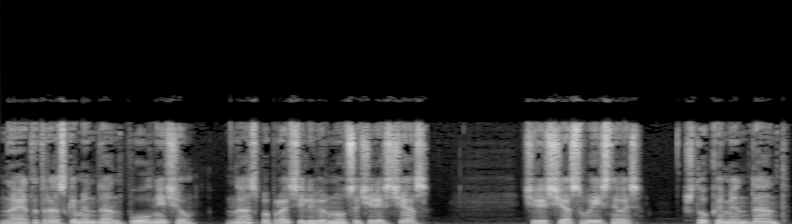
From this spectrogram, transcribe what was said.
На этот раз комендант полничал. Нас попросили вернуться через час. Через час выяснилось, что комендант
